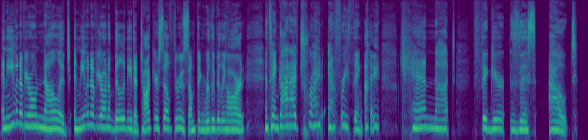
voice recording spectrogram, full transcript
and even of your own knowledge and even of your own ability to talk yourself through something really, really hard and saying, God, I've tried everything. I cannot figure this out.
